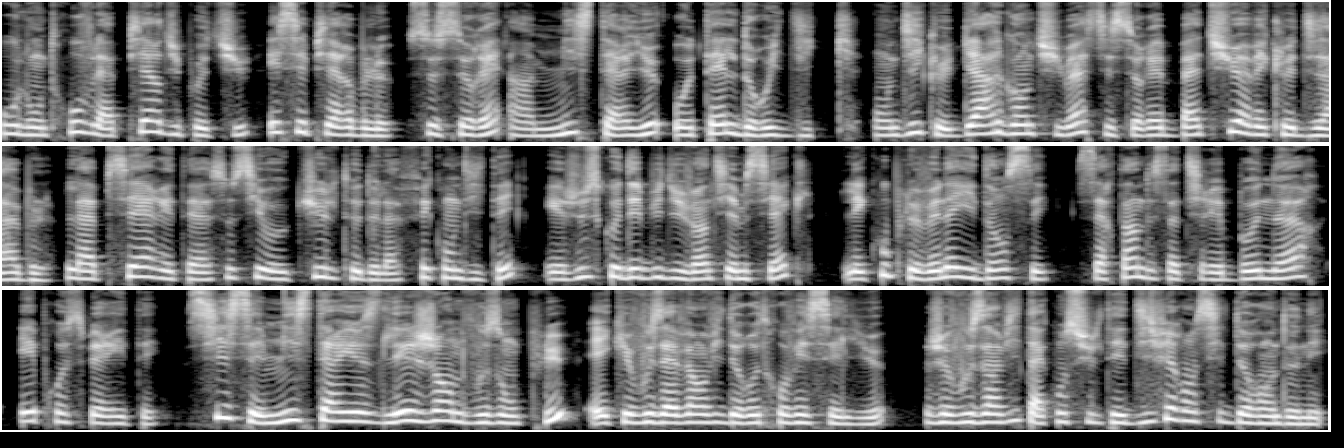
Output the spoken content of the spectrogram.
où l'on trouve la pierre du Potu et ses pierres bleues. Ce serait un mystérieux hôtel druidique. On dit que Gargantua s'y serait battu avec le diable. La pierre était associée au culte de la fécondité et jusqu'au début du XXe siècle, les couples venaient y danser, certains de s'attirer bonheur et prospérité. Si ces mystérieuses légendes vous ont plu et que vous avez envie de retrouver ces lieux, je vous invite à consulter différents sites de randonnée.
